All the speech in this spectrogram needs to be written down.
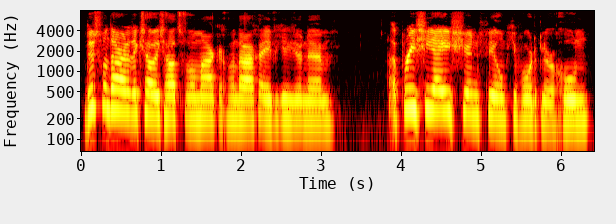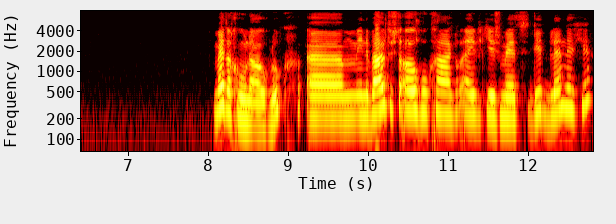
Dus vandaar dat ik zoiets had van, we maken vandaag eventjes een um, appreciation filmpje voor de kleur groen. Met een groene ooghoek. Um, in de buitenste ooghoek ga ik nog eventjes met dit blendertje.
